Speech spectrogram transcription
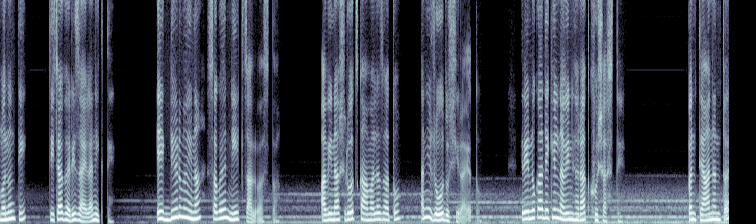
म्हणून ती तिच्या घरी जायला निघते. एक दीड महिना सगळं नीट चालू असतं. अविनाश रोज कामाला जातो आणि रोज उशिरा येतो. रेणुका देखील नवीन घरात खुश असते. पण त्यानंतर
